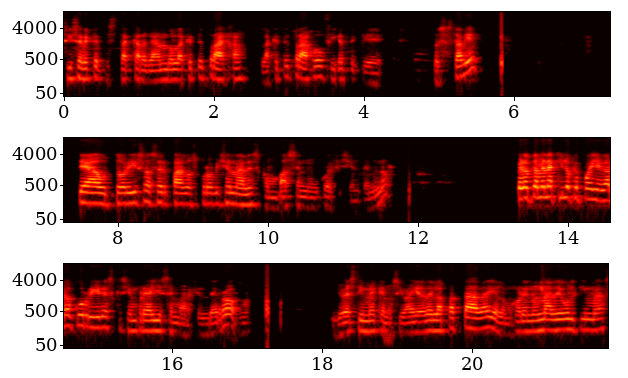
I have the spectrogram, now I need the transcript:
Si se ve que te está cargando la que te traja, la que te trajo, fíjate que pues está bien. Te autorizo a hacer pagos provisionales con base en un coeficiente menor. Pero también aquí lo que puede llegar a ocurrir es que siempre hay ese margen de error, ¿no? Yo estimé que nos iba a ir de la patada y a lo mejor en una de últimas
